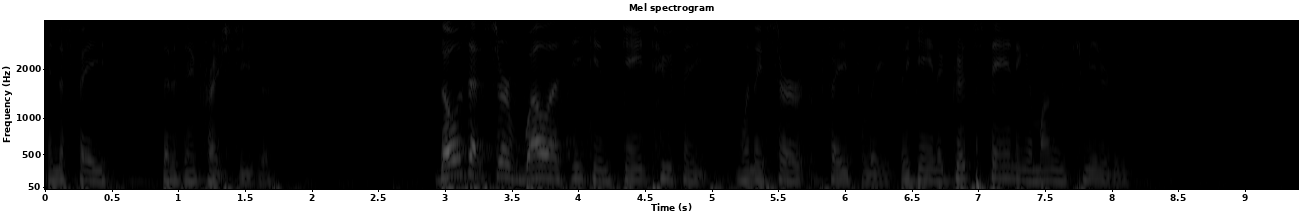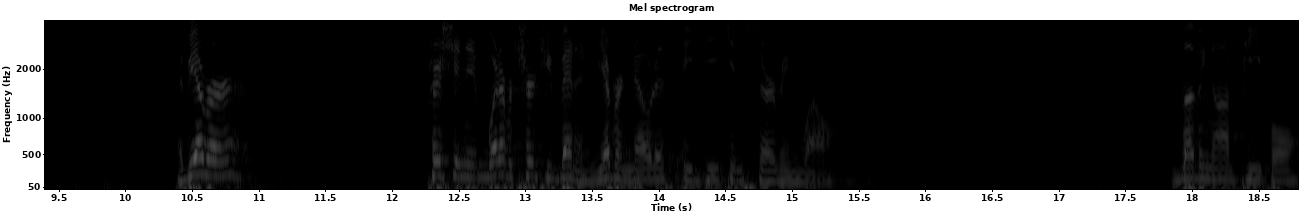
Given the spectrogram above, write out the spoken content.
in the faith that is in Christ Jesus. Those that serve well as deacons gain two things when they serve faithfully they gain a good standing among the community. Have you ever Christian, in whatever church you've been in, you ever noticed a deacon serving well? Loving on people,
